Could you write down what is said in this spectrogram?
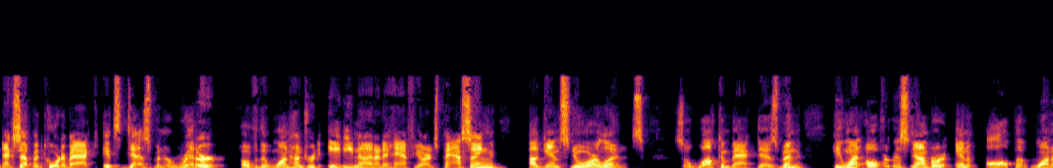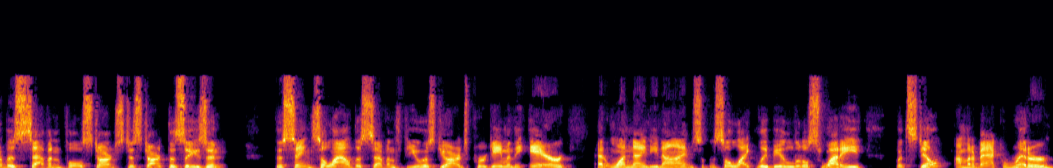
Next up at quarterback, it's Desmond Ridder over the 189 and a half yards passing against New Orleans. So welcome back, Desmond. He went over this number in all but one of his seven full starts to start the season. The Saints allowed the seventh fewest yards per game in the air at 199, so this will likely be a little sweaty, but still, I'm going to back Ridder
